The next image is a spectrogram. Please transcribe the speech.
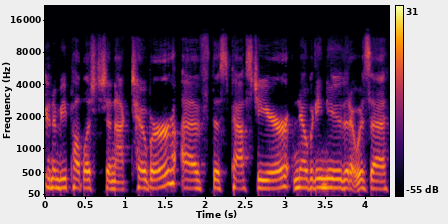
going to be published in October of this past year. Nobody knew that it was a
